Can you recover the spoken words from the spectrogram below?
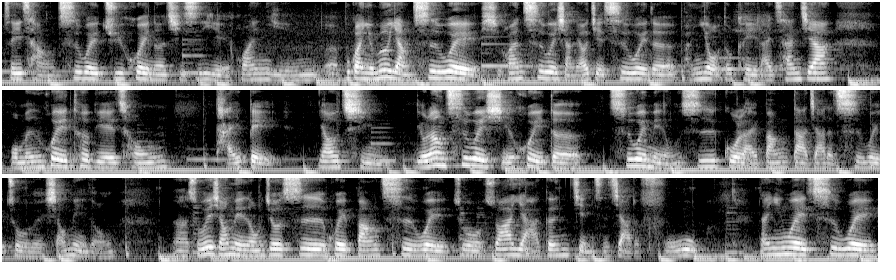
这一场刺猬聚会呢，其实也欢迎呃，不管有没有养刺猬、喜欢刺猬、想了解刺猬的朋友，都可以来参加。我们会特别从台北邀请流浪刺猬协会的刺猬美容师过来帮大家的刺猬做个小美容。呃，所谓小美容，就是会帮刺猬做刷牙跟剪指甲的服务。那因为刺猬。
